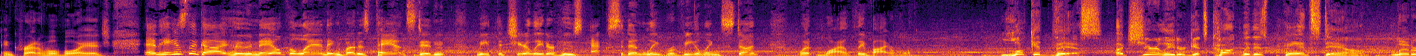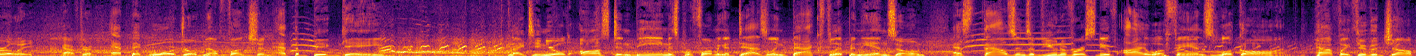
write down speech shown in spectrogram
Incredible voyage. And he's the guy who nailed the landing, but his pants didn't. Meet the cheerleader whose accidentally revealing stunt went wildly viral. Look at this. A cheerleader gets caught with his pants down, literally, after an epic wardrobe malfunction at the big game. 19 year old Austin Beam is performing a dazzling backflip in the end zone as thousands of University of Iowa fans look on. Halfway through the jump,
